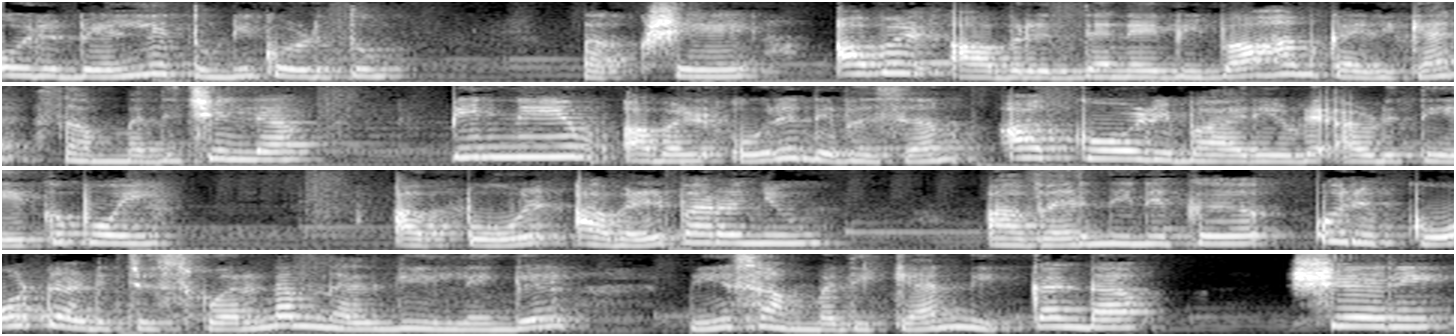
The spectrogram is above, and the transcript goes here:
ഒരു വെള്ളി തുണി കൊടുത്തു. പക്ഷേ അവൾ ആ വൃദ്ധനെ വിവാഹം കഴിക്കാൻ സമ്മതിച്ചില്ല. പിന്നെയും അവൾ ഒരു ദിവസം ആ കോഴി ഭാര്യയുടെ അടുത്തേക്ക് പോയി. അപ്പോൾ അവൾ പറഞ്ഞു അവർ നിനക്ക് ഒരു കോട്ടടിച്ച് സ്വർണം നൽകിയില്ലെങ്കിൽ നീ സമ്മതിക്കാൻ നിൽക്കണ്ട ശരി.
